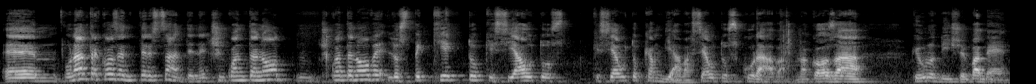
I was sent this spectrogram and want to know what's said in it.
Um, un'altra cosa interessante, nel 59, 59 lo specchietto che si, auto, che si autocambiava, si autoscurava, una cosa che uno dice, vabbè,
